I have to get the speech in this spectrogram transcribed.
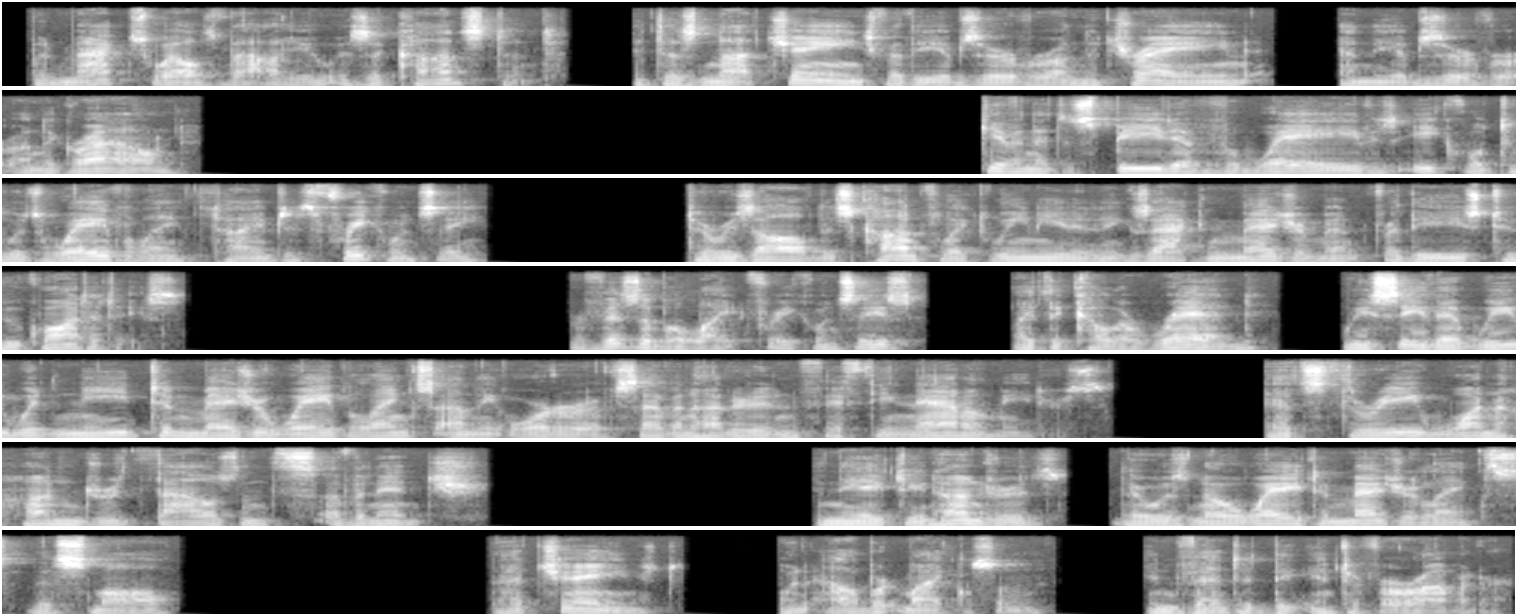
But Maxwell's value is a constant. It does not change for the observer on the train and the observer on the ground. Given that the speed of a wave is equal to its wavelength times its frequency, to resolve this conflict we need an exact measurement for these two quantities. For visible light frequencies, like the color red, we see that we would need to measure wavelengths on the order of 750 nanometers. That's 3 one-hundred thousandths of an inch. In the 1800s, there was no way to measure lengths this small. That changed when Albert Michelson invented the interferometer.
